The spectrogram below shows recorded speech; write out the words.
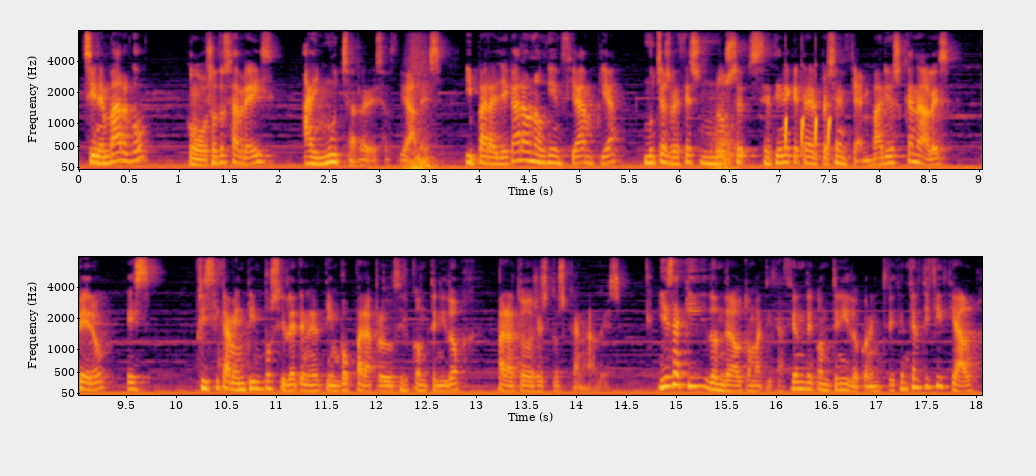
Sin embargo, como vosotros sabréis, hay muchas redes sociales y para llegar a una audiencia amplia muchas veces no se, tiene que tener presencia en varios canales, pero es físicamente imposible tener tiempo para producir contenido para todos estos canales. Y es aquí donde la automatización de contenido con inteligencia artificial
